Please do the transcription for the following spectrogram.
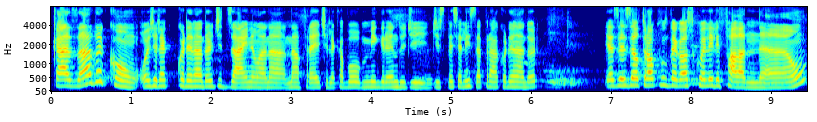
Casada com. Hoje ele é coordenador de design lá na, na Frete. Ele acabou migrando de, de especialista para coordenador. E às vezes eu troco uns negócios com ele e ele fala: Não,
